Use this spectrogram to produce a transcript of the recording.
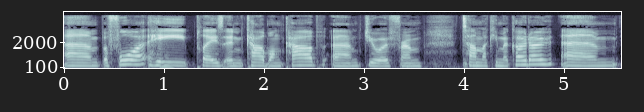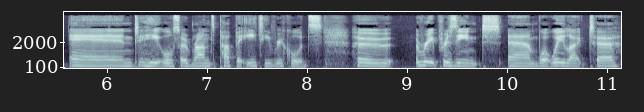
um, before. He plays in Carb on Carb, um, duo from Tamaki Makaurau, um, and he also runs Papa Iti Records, who represent um, what we like to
